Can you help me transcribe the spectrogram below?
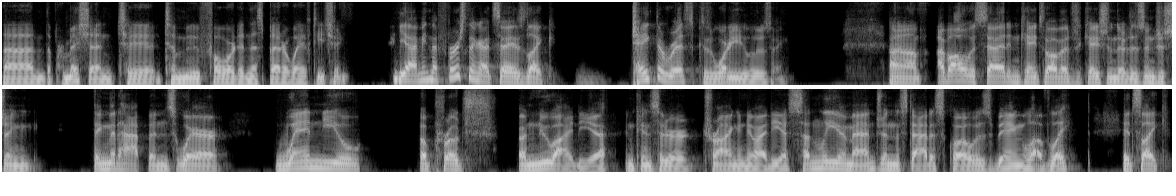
uh, the permission to to move forward in this better way of teaching. Yeah, I mean, the first thing I'd say is like, take the risk because what are you losing? Um, I've always said in K 12 education, there's this interesting thing that happens where when you approach a new idea and consider trying a new idea, suddenly you imagine the status quo as being lovely. It's like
